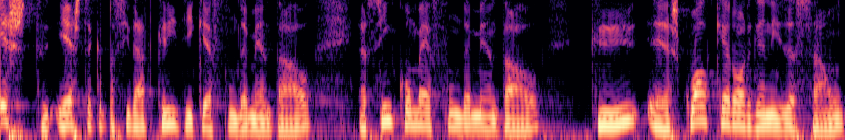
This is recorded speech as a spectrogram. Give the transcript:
este, esta capacidade crítica é fundamental, assim como é fundamental que qualquer organização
